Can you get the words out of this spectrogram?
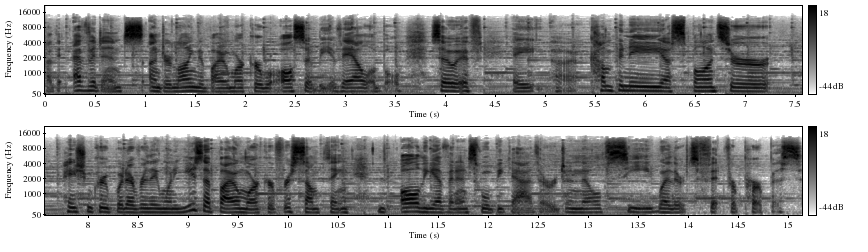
Uh, the evidence underlying the biomarker will also be available. So if a uh, company, a sponsor, patient group, whatever they want to use that biomarker for something, all the evidence will be gathered and they'll see whether it's fit for purpose.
